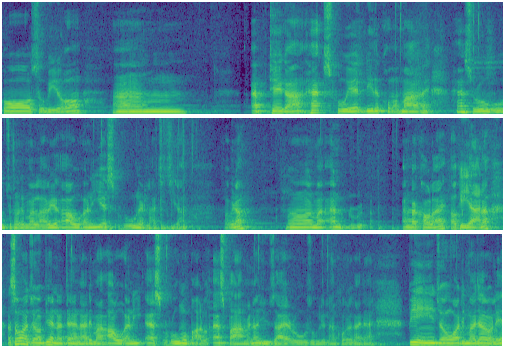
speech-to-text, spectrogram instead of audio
call ဆိုပြီးတော့ um app ထဲက hex row ရဲ့လေးသခေါ်မှာမှားလာတယ် hex row ကိုကျွန်တော်ဒီမှာလာပြီး RONES row နဲ့လာကြည့်ကြည့်အောင်ဟုတ်ပြီနော်ဟောဒီမှာ under ခေါ်လိုက် okay ရနော်အစောကကျွန်တော်ပြည့်နေတန်တာဒီမှာ RONES row မပါလို့ S ပါမယ်နော် user ရဲ့ row ဆိုပြီးလမ်းခေါ်တဲ့ခါကျရင် ပြီးရင်ကျွန်တော်ကဒီမှာကြတော့လေ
